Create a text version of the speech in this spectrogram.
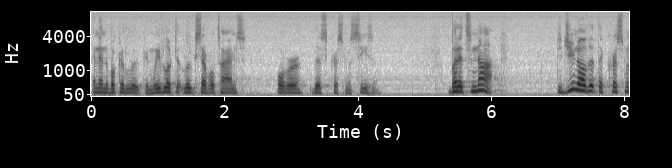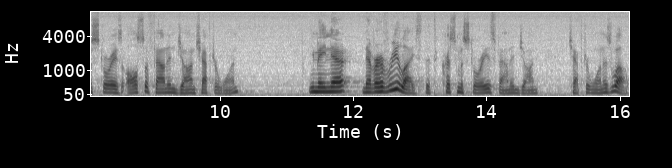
and in the book of Luke. And we've looked at Luke several times over this Christmas season. But it's not. Did you know that the Christmas story is also found in John chapter 1? You may ne- never have realized that the Christmas story is found in John chapter 1 as well.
